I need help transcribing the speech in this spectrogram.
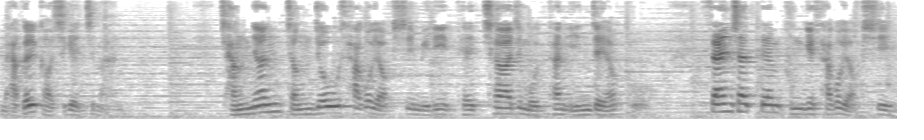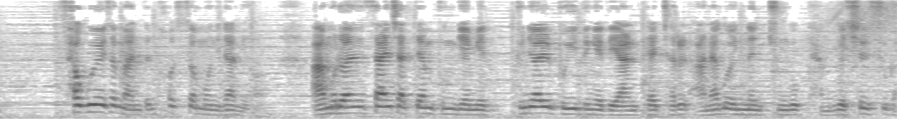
막을 거시겠지만 작년 정저우 사고 역시 미리 대처하지 못한 인재였고 산샤댐 붕괴 사고 역시 서구에서 만든 헛소문이라며 아무런 산샤댐 붕괴 및 균열 부위 등에 대한 대처를 안 하고 있는 중국 당국의 실수가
